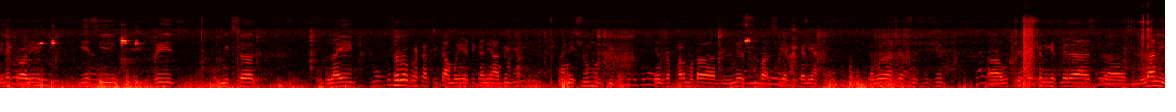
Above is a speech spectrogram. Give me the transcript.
electronic A C fridge mixer light सर्व प्रकारची कामं या ठिकाणी अभिजित आणि शिवमूर्ती यांचा फार मोठा बिझनेस बारशी या ठिकाणी आहे. त्यामुळे अशा सुशिक्षित उच्च शिक्षण घेतलेल्या मुलांनी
